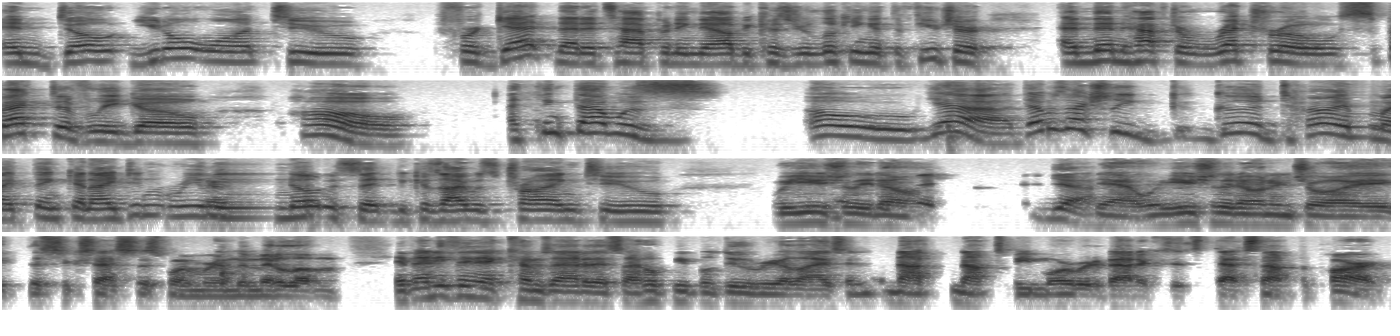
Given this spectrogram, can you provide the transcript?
And don't you don't want to forget that it's happening now because you're looking at the future, and then have to retrospectively go, oh, I think that was oh yeah that was actually g- good time i think and i didn't really notice it because i was trying to we usually don't Yeah. Yeah, we usually don't enjoy the successes when we're in the middle of them. If anything that comes out of this, I hope people do realize, and not not to be morbid about it, because that's not the part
